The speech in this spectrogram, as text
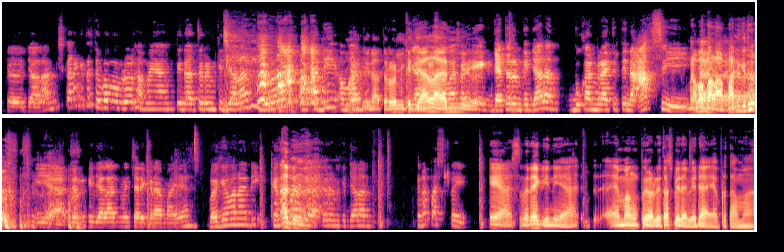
ke jalan. Sekarang kita coba ngobrol sama yang tidak turun ke jalan. Gimana? Om Adi, Om Yang Adi. tidak turun ke Yang jalan gitu. eh, tidak turun ke jalan bukan berarti tidak aksi. Apa balapan gitu? Iya, turun ke jalan mencari keramaian. Bagaimana di? Kenapa nggak turun ke jalan? Kenapa stay? Iya, sebenarnya gini ya. Emang prioritas beda-beda ya pertama.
